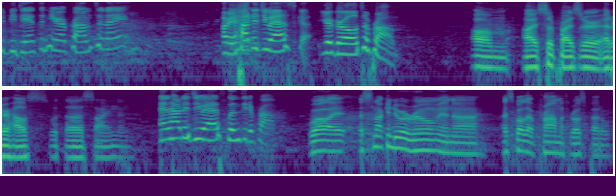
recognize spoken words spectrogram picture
to be dancing here at prom tonight? All right. How did you ask your girl to prom? Um, I surprised her at her house with a sign, and And how did you ask Lindsay to prom? Well, I, I snuck into her room and uh, I spelled out prom with rose petals.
